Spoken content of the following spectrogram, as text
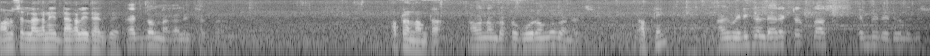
মানুষের লাগানি নাগালেই থাকবে? একদম নাগালেই থাকবে। আপনার নামটা? আমার নাম ডক্টর গৌরঙ্গ ব্যানার্জি। আপনি? আমি medical director plus MD radiologist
